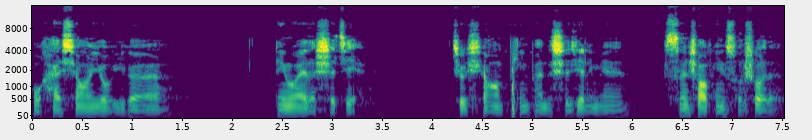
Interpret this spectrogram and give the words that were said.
我还想有一个另外的世界，就像《平凡的世界》里面孙少平所说的，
